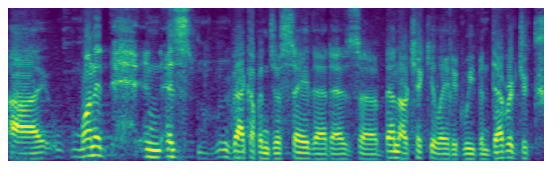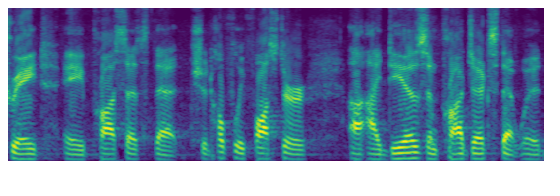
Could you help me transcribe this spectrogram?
Uh, Wanted, and as, back up and just say that as uh, Ben articulated, we've endeavored to create a process that should hopefully foster uh, ideas and projects that would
